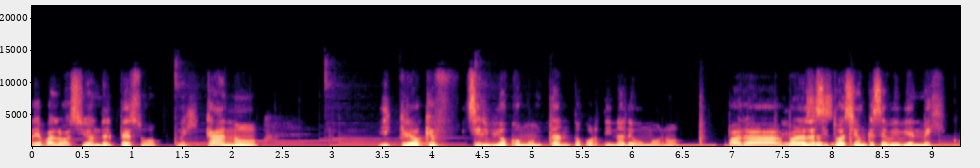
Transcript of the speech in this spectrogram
devaluación del peso mexicano. Y creo que sirvió como un tanto cortina de humo, ¿no? Para, para pues la situación que se vivía en México.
